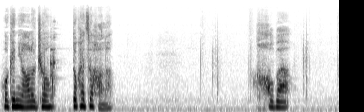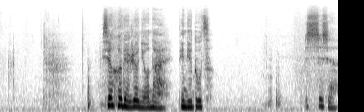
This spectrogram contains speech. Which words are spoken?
我给你熬了粥，都快做好了。好吧，先喝点热牛奶垫垫肚子。谢谢。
